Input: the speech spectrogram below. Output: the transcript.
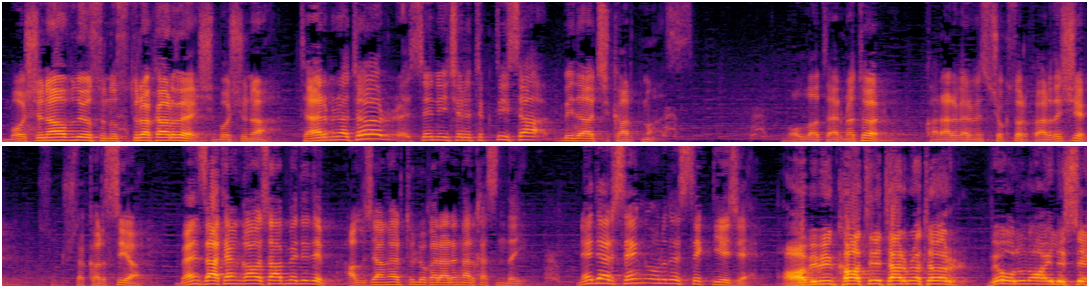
Boşuna avlıyorsun ustura kardeş, boşuna. Terminator seni içeri tıktıysa bir daha çıkartmaz. Vallahi Terminator, karar vermesi çok zor kardeşim. Sonuçta karısı yani. Ben zaten Kaos abime dedim. Alacağın her türlü kararın arkasındayım. Ne dersen onu destekleyeceğim. Abimin katili Terminator ve onun ailesi.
